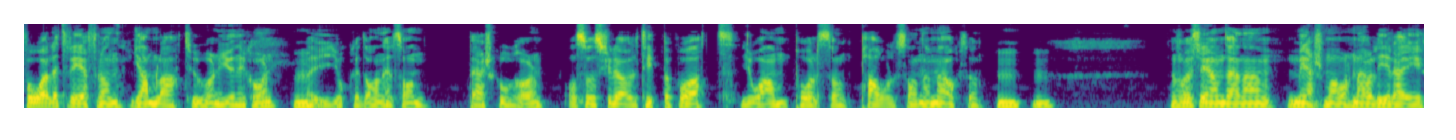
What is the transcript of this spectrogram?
två eller tre från gamla Tuhorn Unicorn. Mm. Det är Jocke Danielsson, Per Skogholm. Och så skulle jag väl tippa på att Johan Paulsson, Paulsson är med också. Mm. Mm. Får vi se om det är någon mer som har varit med och lirat i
